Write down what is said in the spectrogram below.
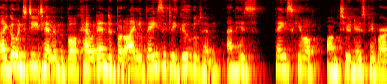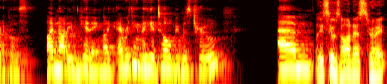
i go into detail in the book how it ended but i basically googled him and his face came up on two newspaper articles. I'm not even kidding. Like everything that he had told me was true. Um At least he was honest, right?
